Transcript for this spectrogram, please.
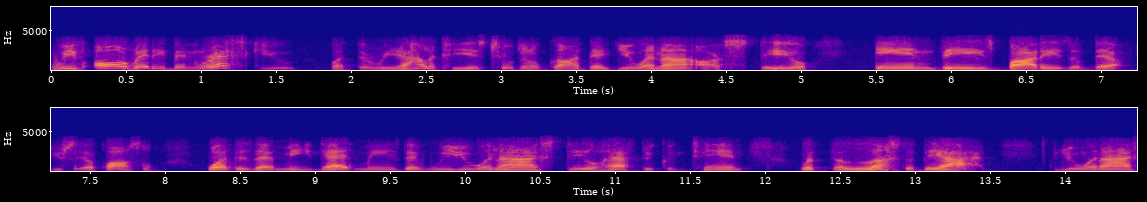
we've already been rescued, but the reality is, children of God, that you and I are still in these bodies of death. You say, Apostle, what does that mean? That means that we, you and I still have to contend with the lust of the eye, you and I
